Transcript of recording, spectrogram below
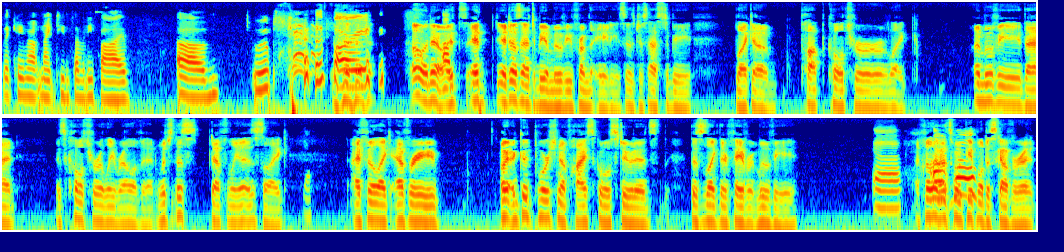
that came out in 1975. Um, oops. sorry. Oh no, Um, it's it. It doesn't have to be a movie from the 80s. It just has to be like a pop culture, like a movie that is culturally relevant, which this definitely is. Like, Yeah. I feel like every a good portion of high school students, this is like their favorite movie. Uh, I feel like Oh, that's when people discover it.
